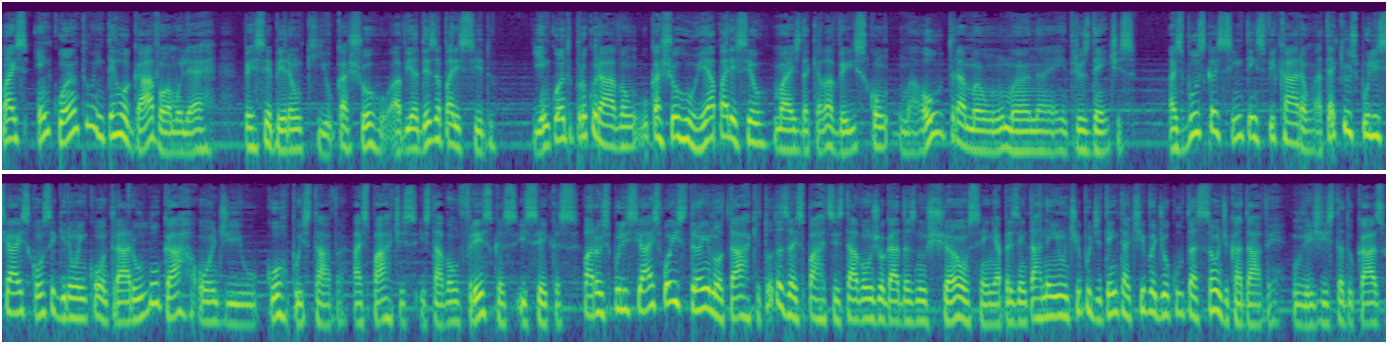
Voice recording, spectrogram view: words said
Mas enquanto interrogavam a mulher, perceberam que o cachorro havia desaparecido. E enquanto procuravam, o cachorro reapareceu, mas daquela vez com uma outra mão humana entre os dentes. As buscas se intensificaram até que os policiais conseguiram encontrar o lugar onde o corpo estava. As partes estavam frescas e secas. Para os policiais foi estranho notar que todas as partes estavam jogadas no chão sem apresentar nenhum tipo de tentativa de ocultação de cadáver. O legista do caso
